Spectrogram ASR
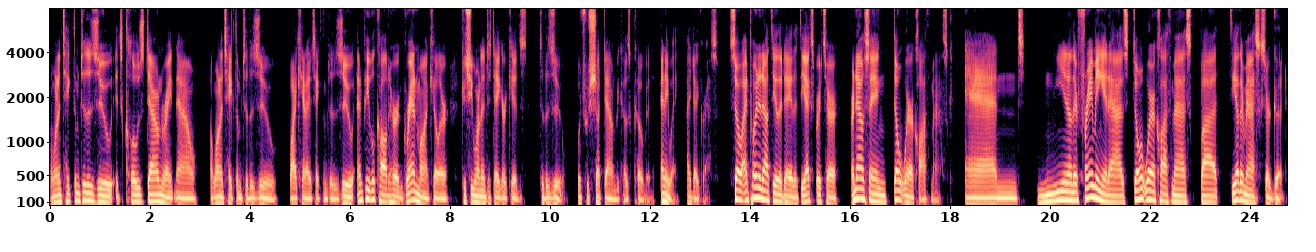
I want to take them to the zoo. It's closed down right now. I want to take them to the zoo." Why can't I take them to the zoo? And people called her grandma killer because she wanted to take her kids to the zoo, which was shut down because COVID. Anyway, I digress. So I pointed out the other day that the experts are are now saying don't wear a cloth mask. And you know, they're framing it as don't wear a cloth mask, but the other masks are good.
